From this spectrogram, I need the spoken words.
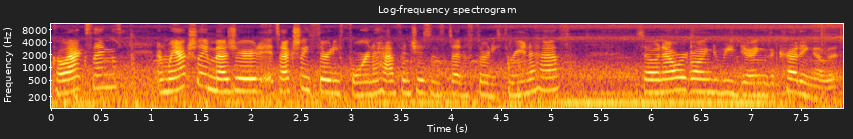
coax things. And we actually measured, it's actually 34 and a half inches instead of 33 and a half. So now we're going to be doing the cutting of it.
